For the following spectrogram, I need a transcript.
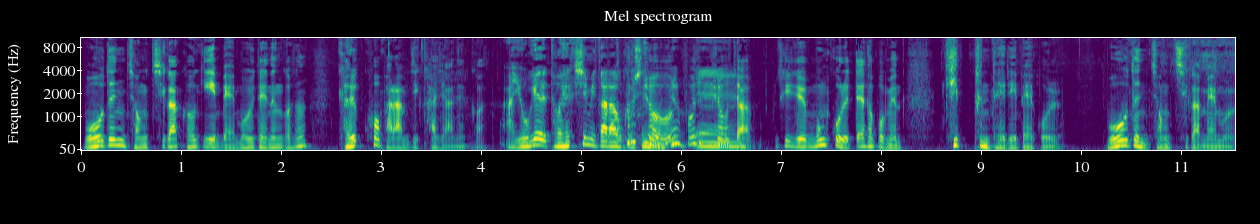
모든 정치가 거기에 매몰되는 것은 결코 바람직하지 않을 것. 아 요게 더 핵심이다라고 그렇죠. 보시는군요. 예. 자, 이제 문구를 떼서 보면 깊은 대립의 골, 모든 정치가 매몰.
